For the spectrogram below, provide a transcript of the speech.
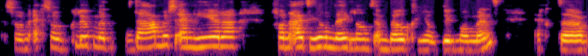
zo'n echt zo'n club met dames en heren vanuit heel Nederland en België op dit moment. Echt, uh,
